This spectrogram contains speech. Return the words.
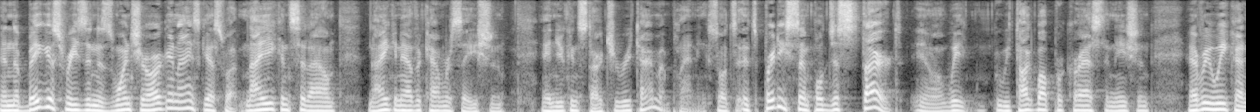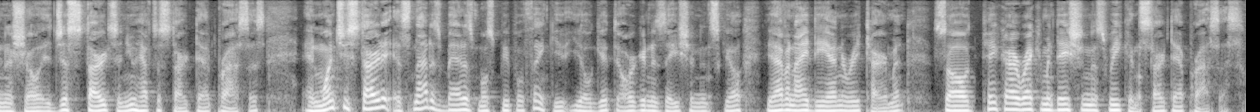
And the biggest reason is once you're organized, guess what? Now you can sit down, now you can have the conversation, and you can start your retirement planning. So it's it's pretty simple. Just start. You know, we we talk about procrastination every week on the show. It just starts, and you have to start that process. And once you start it, it's not as bad as most people think. You you'll get the organization and skill. You have an idea on retirement. So take our recommendation this week and start that process.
